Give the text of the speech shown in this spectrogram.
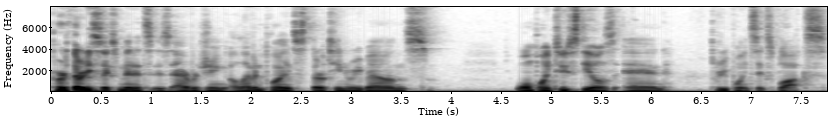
per thirty six minutes is averaging eleven points, thirteen rebounds, one point two steals, and three point six blocks.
